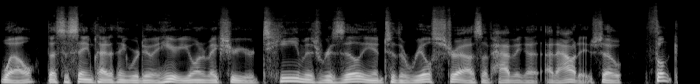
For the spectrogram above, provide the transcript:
Well, that's the same kind of thing we're doing here. You want to make sure your team is resilient to the real stress of having a, an outage. So, thunk,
